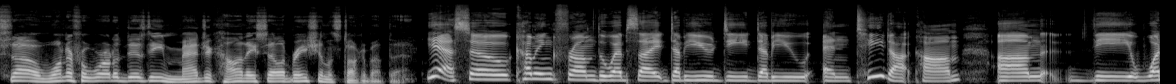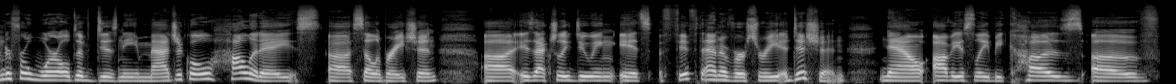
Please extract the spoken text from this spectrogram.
So, Wonderful World of Disney Magic Holiday Celebration. Let's talk about that. Yeah. So, coming from the website wdwnt.com, um, the Wonderful World of Disney Magical Holiday uh, Celebration uh, is actually doing its fifth anniversary edition. Now, obviously, because of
